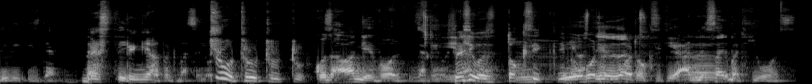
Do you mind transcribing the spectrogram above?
leaving is the best, Best thing, thing, yeah. happened to Barcelona. true, true, true, true. Because hawange evolve exactly. Messi was toxic, you He was, he was not toxic, yeah, and the side, but he was.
